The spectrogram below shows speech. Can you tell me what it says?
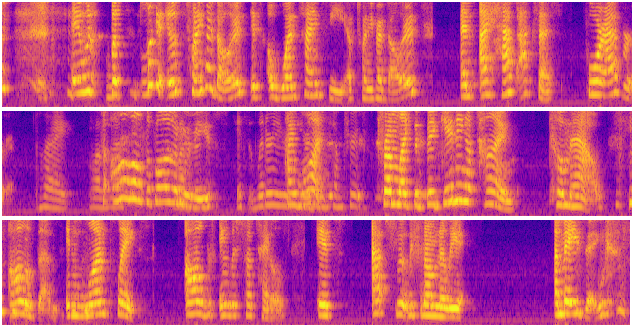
Doubted you, Iman. it was, but look at it was twenty five dollars. It's a one-time fee of twenty-five dollars, and I have access forever Right. Love to that. all the Bollywood it. movies It's literally I want. come true. from like the beginning of time till now. All of them in one place, all with English subtitles. It's absolutely phenomenally amazing.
